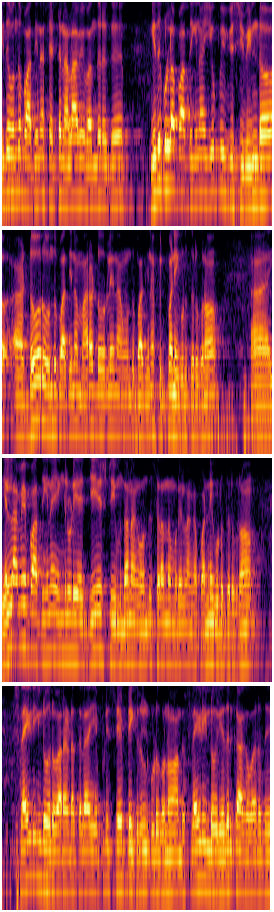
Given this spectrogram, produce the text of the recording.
இது வந்து பார்த்திங்கன்னா செட்டு நல்லாவே வந்திருக்கு. இதுக்குள்ளே பார்த்தீங்கன்னா யூபிபிசி விண்டோ டோர் வந்து பார்த்திங்கன்னா மர டோர்லேயே நாங்கள் வந்து பார்த்திங்கன்னா ஃபிட் பண்ணி கொடுத்துருக்குறோம். எல்லாமே பார்த்தீங்கன்னா எங்களுடைய ஜிஎஸ் டீம் தான் நாங்கள் வந்து சிறந்த முறையில் நாங்கள் பண்ணி கொடுத்துருக்குறோம். ஸ்லைடிங் டோர் வர இடத்துல எப்படி சேஃப்டி கிரில் கொடுக்கணும் அந்த ஸ்லைடிங் டோர் எதற்காக வருது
